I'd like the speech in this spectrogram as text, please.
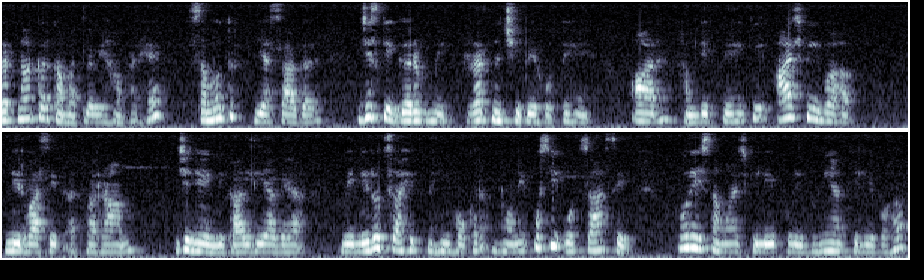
रत्नाकर का मतलब यहाँ पर है, समुद्र या सागर। जिसके गर्भ में रत्न छिपे होते हैं। और हम देखते हैं कि आज भी वह निर्वासित अथवा राम जिन्हें निकाल दिया गया, वे निरुत्साहित नहीं होकर उन्होंने उसी उत्साह से पूरे समाज के लिए, पूरी दुनिया के लिए वह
